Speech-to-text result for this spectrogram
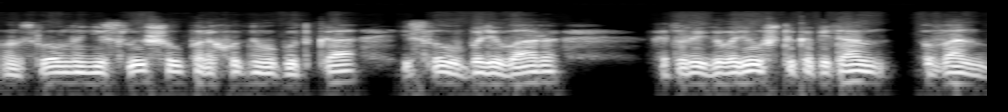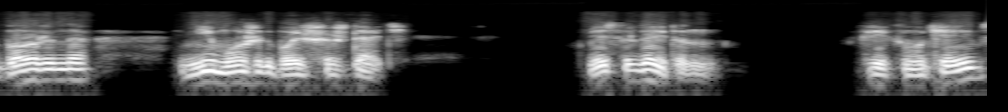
Он словно не слышал пароходного гудка и слов Боливара, который говорил, что капитан Ван Борна не может больше ждать. «Мистер Дейтон!» — крикнул Джеймс,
